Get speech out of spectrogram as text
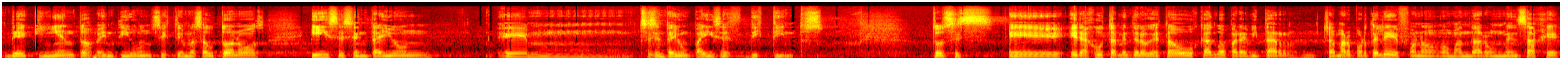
de 521 sistemas autónomos y 61, 61 em, países distintos. Entonces, eh, era justamente lo que estaba buscando para evitar llamar por teléfono o mandar un mensaje,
